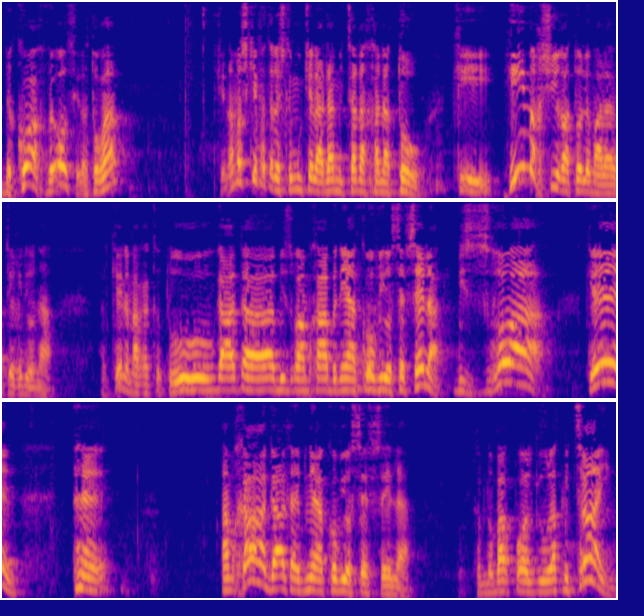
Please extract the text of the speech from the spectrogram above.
בכוח ועוז של התורה, שאינה משקפת על השלמות של האדם מצד הכנתו, כי היא מכשירתו למעלה יותר עליונה. על כן אמר הכתוב, געת בזרוע עמך בני יעקב ויוסף סלע, בזרוע, כן, עמך געת בני יעקב ויוסף סלע. מדובר פה על גאולת מצרים.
